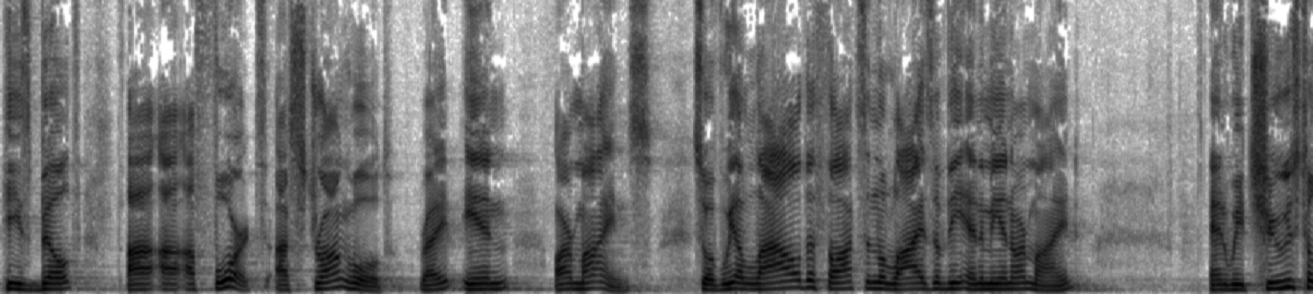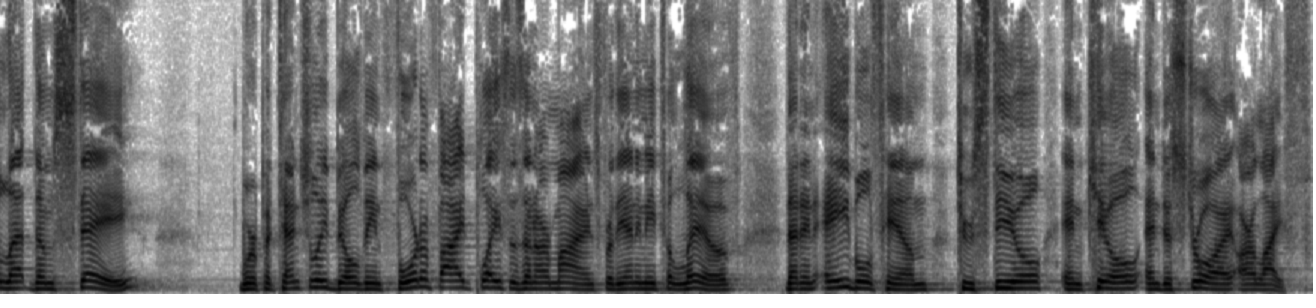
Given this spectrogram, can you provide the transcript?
he's built a, a, a fort, a stronghold, right, in our minds. So if we allow the thoughts and the lies of the enemy in our mind, and we choose to let them stay, we're potentially building fortified places in our minds for the enemy to live that enables him to steal and kill and destroy our life.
